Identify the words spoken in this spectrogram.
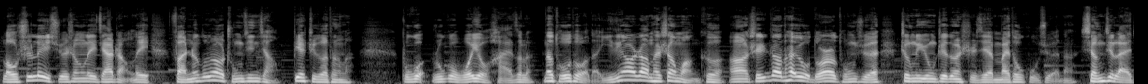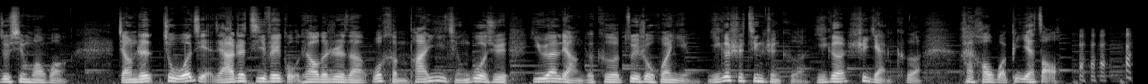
老师累，学生累，家长累，反正都要重新讲，别折腾了。不过，如果我有孩子了，那妥妥的一定要让他上网课啊！谁知道他有多少同学正利用这段时间埋头苦学呢？想起来就心慌慌。讲真，就我姐家这鸡飞狗跳的日子，我很怕疫情过去，医院两个科最受欢迎，一个是精神科，一个是眼科，还好我毕业早。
